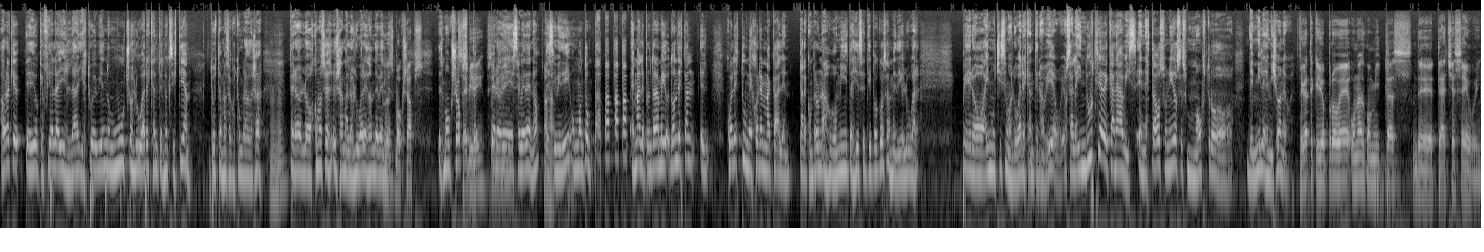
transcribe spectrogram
ahora que te digo que fui a la isla y estuve viendo muchos lugares que antes no existían, tú estás más acostumbrado ya, pero los, ¿cómo se llama? Los lugares donde venden. Los smoke shops. Smoke shops, CBD, pe- pero de CBD, ¿no? De. CBD, un montón. Pa, pa, pa, pa. Es más, le pregunté al amigo, ¿dónde están? El, ¿Cuál es tu mejor en McAllen? Para comprar unas gomitas y ese tipo de cosas, me dio el lugar. Pero hay muchísimos lugares que antes no había, güey. O sea, la industria de cannabis en Estados Unidos es un monstruo de miles de millones, güey. Fíjate que yo probé unas gomitas de THC, güey.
